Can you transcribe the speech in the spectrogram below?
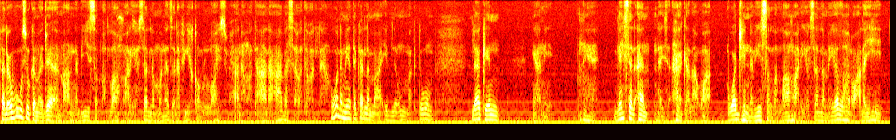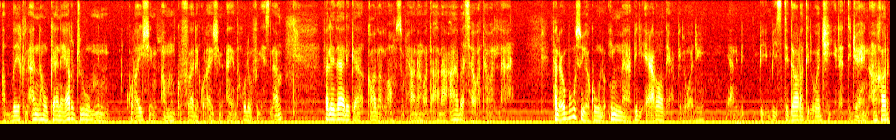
فالعبوس كما جاء مع النبي صلى الله عليه وسلم ونزل فيه قول الله سبحانه وتعالى عبس وتولى. هو لم يتكلم مع ابن أم مكتوم لكن يعني ليس الآن ليس هكذا. ووجه النبي صلى الله عليه وسلم يظهر عليه الضيق لأنه كان يرجو من قريش أو من كفار قريش أن يدخلوا في الإسلام. فلذلك قال الله سبحانه وتعالى عبس وتولى. فالعبوس يكون إما بالإعراض بالوجه يعني باستدارة الوجه إلى اتجاه آخر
